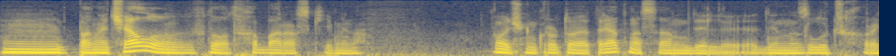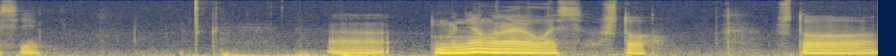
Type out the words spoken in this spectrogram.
Поначалу, вот в Хабаровске именно, очень крутой отряд, на самом деле, один из лучших в России. А, Мне нравилось что? Что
